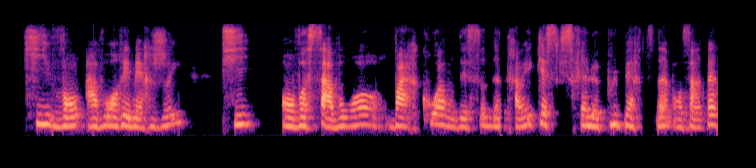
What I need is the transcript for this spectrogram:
qui vont avoir émergé. Puis on va savoir vers quoi on décide de travailler, qu'est-ce qui serait le plus pertinent. On s'entend,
